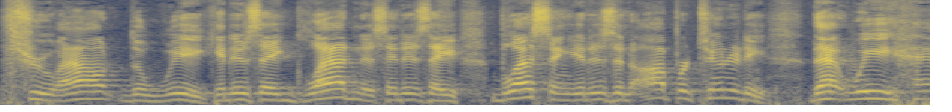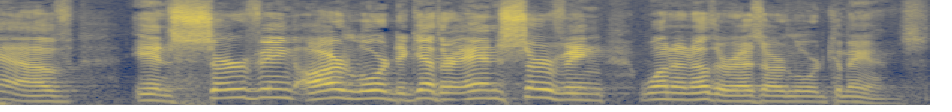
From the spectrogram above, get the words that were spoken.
throughout the week. It is a gladness, it is a blessing, it is an opportunity that we have in serving our Lord together and serving one another as our Lord commands.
